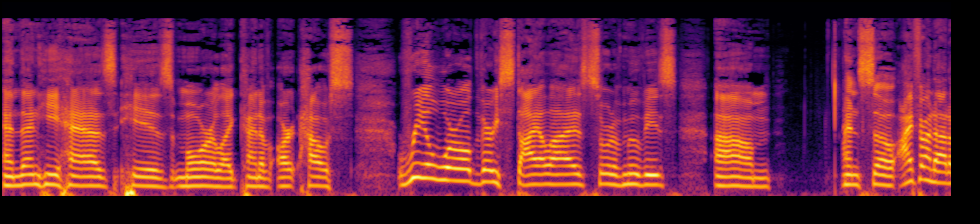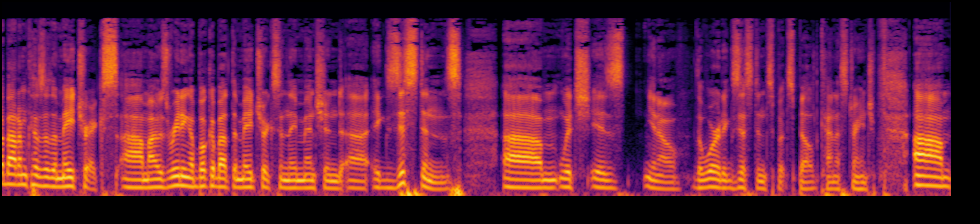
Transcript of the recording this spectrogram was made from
and then he has his more like kind of art house, real world, very stylized sort of movies. Um, and so I found out about him because of The Matrix. Um, I was reading a book about The Matrix and they mentioned uh, eXistenZ, um, which is, you know, the word existence, but spelled kind of strange. Um,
